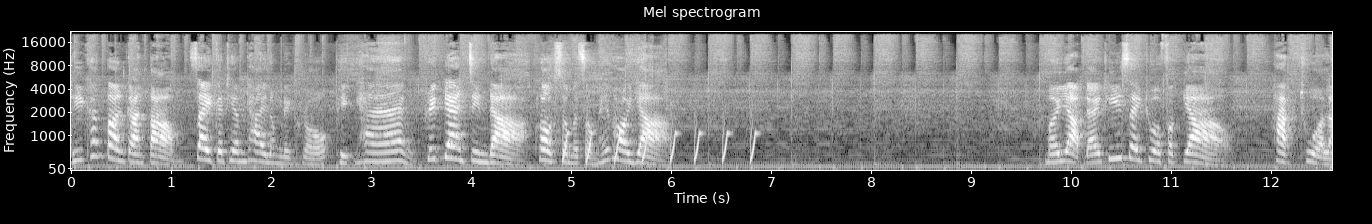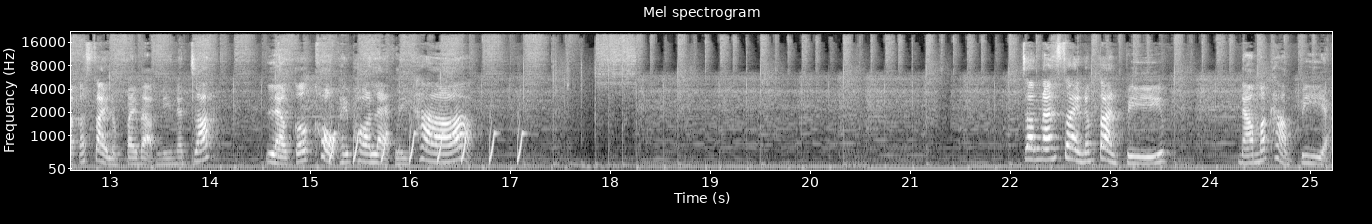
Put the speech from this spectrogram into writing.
ที่ขั้นตอนการตำใส่กระเทียมไทยลงในครกพริกแห้งพริกแดงจินดาโขลกส่วนผสมให้พอหยาบเมื่อหยาบได้ที่ใส่ถั่วฝักยาว หักถั่วแล้วก็ใส่ลงไปแบบนี้นะจ๊ะ แล้วก็โขลกให้พอแหลกเลยค่ะ จากนั้นใส่น้ำตาลปี๊บ น้ำมะขามเปียก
